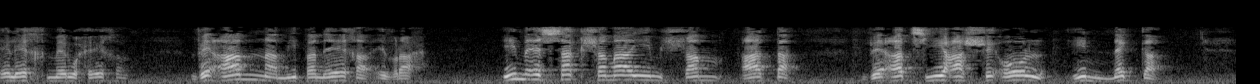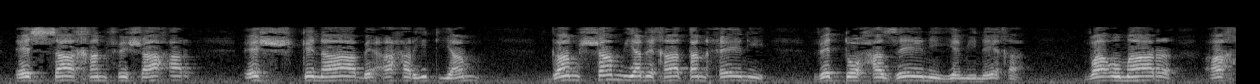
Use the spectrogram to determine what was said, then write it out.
אלך מרוחך, ואנה מפניך אברח. אם אשק שמים שם אתה, ואציע שאול הנקה. אשא כנפי שחר, אשכנה באחרית ים, גם שם ידך תנחני, ותאחזני ימינך. ואומר, אך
